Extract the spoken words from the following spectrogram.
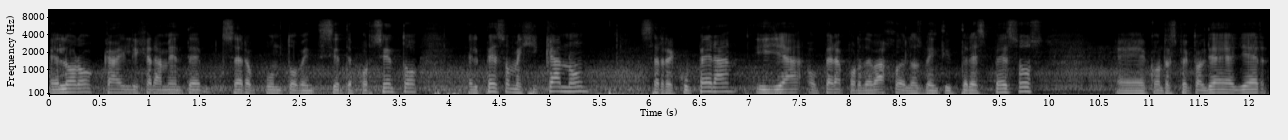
El oro cae ligeramente 0.27%. El peso mexicano se recupera y ya opera por debajo de los 23 pesos. Eh, con respecto al día de ayer,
